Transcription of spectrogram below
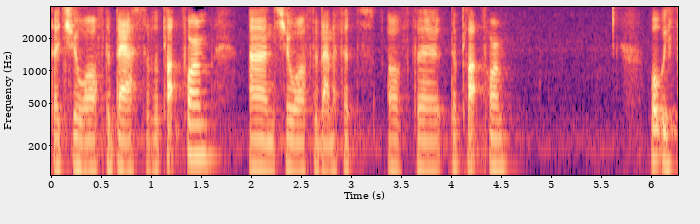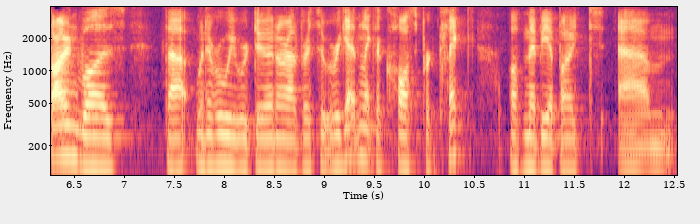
that show off the best of the platform and show off the benefits of the, the platform. What we found was that whenever we were doing our adverts, that we were getting like a cost per click of maybe about um,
